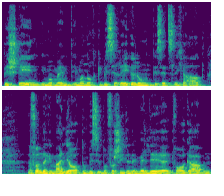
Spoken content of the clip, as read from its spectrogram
bestehen im Moment immer noch gewisse Regelungen gesetzlicher Art, von der Gemeindeordnung bis über verschiedene Meldevorgaben,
